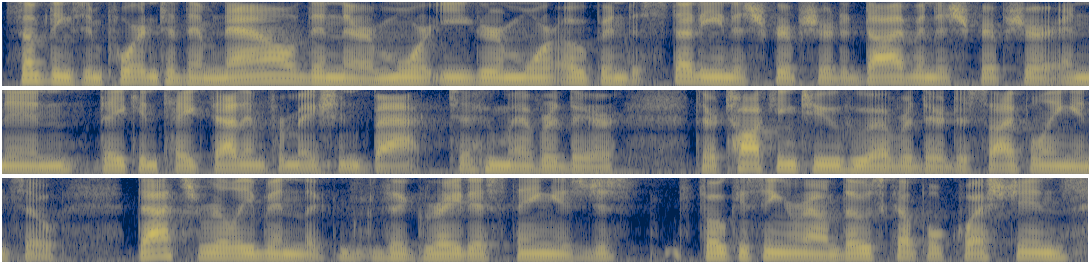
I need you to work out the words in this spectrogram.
something's important to them now, then they're more eager, more open to study into Scripture, to dive into Scripture, and then they can take that information back to whomever they're they're talking to, whoever they're discipling, and so that's really been the the greatest thing is just focusing around those couple questions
